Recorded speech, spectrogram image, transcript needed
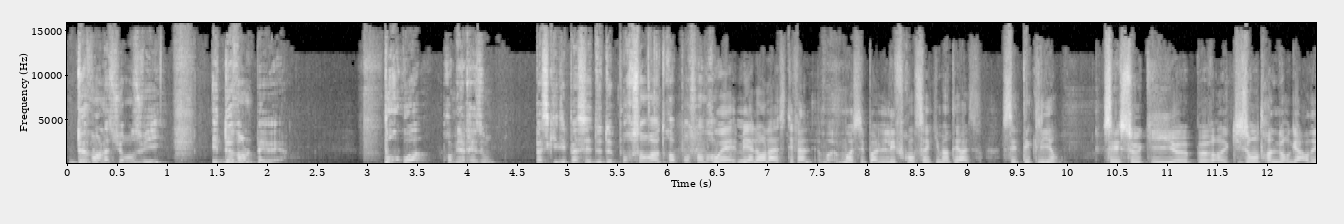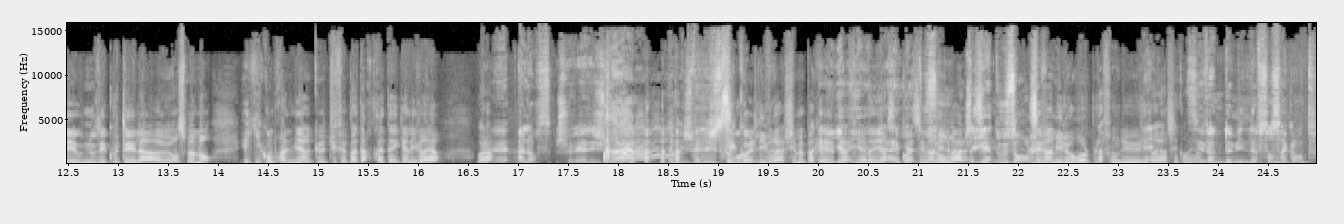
devant l'assurance vie et devant le PER. Pourquoi? Première raison, parce qu'il est passé de 2% à 3% de rente. Ouais, mais alors là, Stéphane, moi, moi, c'est pas les Français qui m'intéressent, c'est tes clients. C'est ceux qui, euh, qui sont en train de nous regarder ou de nous écouter là euh, en ce moment et qui comprennent bien que tu fais pas ta retraite avec un livret. Voilà. Euh, alors, je vais aller jusqu'au C'est quoi le livret A Je sais même pas quel est le plafond d'ailleurs. C'est quoi? C'est a 20 12 000 balles? il y a 12 ans, C'est je- 20 000 euros le plafond du livret A C'est combien? C'est 22 950.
